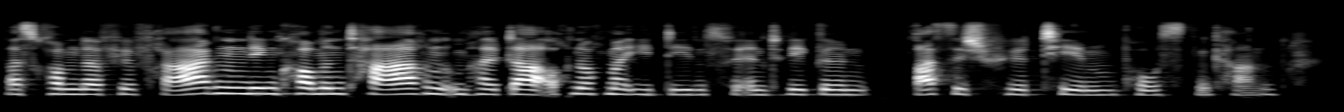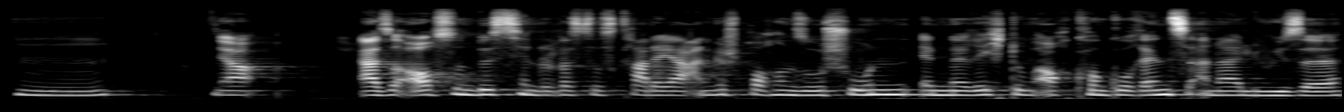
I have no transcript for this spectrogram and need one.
was kommen da für Fragen in den Kommentaren, um halt da auch nochmal Ideen zu entwickeln, was ich für Themen posten kann. Hm. Ja, also auch so ein bisschen, du hast das gerade ja angesprochen, so schon in der Richtung auch Konkurrenzanalyse.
